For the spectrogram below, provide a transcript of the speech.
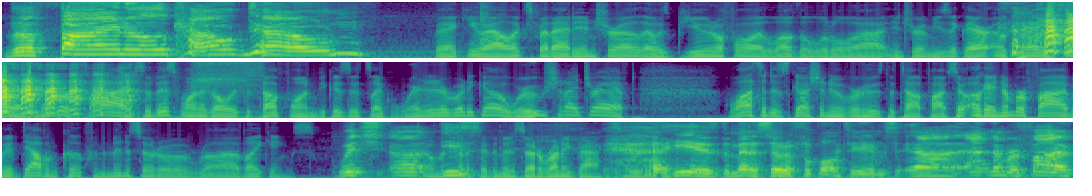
The final countdown. Thank you, Alex, for that intro. That was beautiful. I love the little uh, intro music there. Okay, so number five. So this one is always the tough one because it's like, where did everybody go? Where who should I draft? Lots of discussion over who's the top five. So okay, number five, we have Dalvin Cook from the Minnesota uh, Vikings. Which I uh, almost going to he's say the Minnesota running backs. he is the Minnesota football teams. Uh, at number five,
